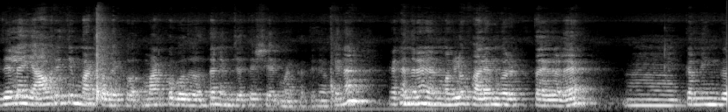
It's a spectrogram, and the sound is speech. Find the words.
ಇದೆಲ್ಲ ಯಾವ ರೀತಿ ಮಾಡ್ಕೋಬೇಕು, ಮಾಡ್ಕೋಬೋದು ಅಂತ ನಿಮ್ಮ ಜೊತೆ ಶೇರ್ ಮಾಡ್ಕೊತೀನಿ ಓಕೆನಾ ಯಾಕಂದರೆ ನನ್ನ ಮಗಳು ಫಾರಿನ್ ಬರ್ತಾ ಇದ್ದಾಳೆ. ಕಮ್ಮಿಂಗ್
